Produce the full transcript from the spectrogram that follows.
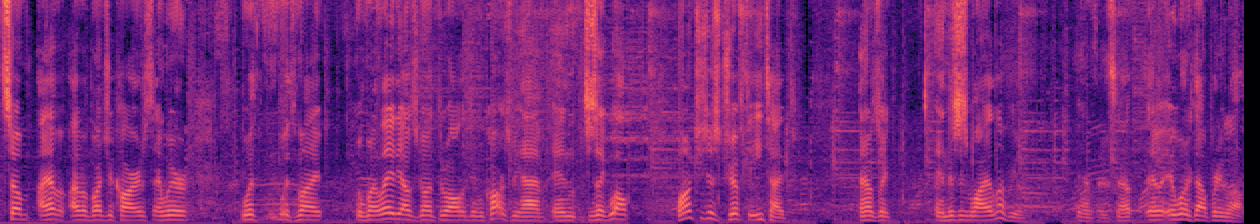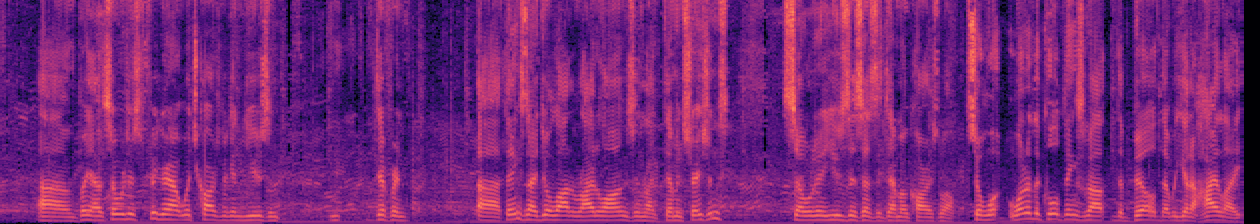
So I have, I have a bunch of cars, and we were with with my with my lady. I was going through all the different cars we have, and she's like, "Well, why don't you just drift the E-Type?" And I was like, "And this is why I love you." So it, it worked out pretty well. Um, but yeah, so we're just figuring out which cars we can use in different uh, things, and I do a lot of ride-alongs and like demonstrations. So we're going to use this as a demo car as well. So one of the cool things about the build that we get to highlight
